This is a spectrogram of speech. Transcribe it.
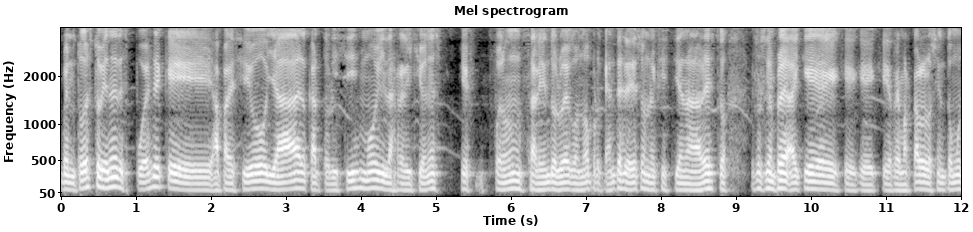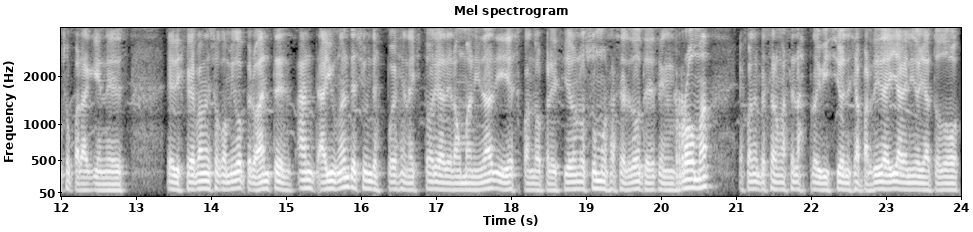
bueno, todo esto viene después de que apareció ya el catolicismo y las religiones que fueron saliendo luego, ¿no? Porque antes de eso no existía nada de esto. Eso siempre hay que, remarcarlo, lo siento mucho para quienes eh, discrepan eso conmigo, pero antes, an, hay un antes y un después en la historia de la humanidad y es cuando aparecieron los sumos sacerdotes en Roma, es cuando empezaron a hacer las prohibiciones y a partir de ahí ha venido ya todo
